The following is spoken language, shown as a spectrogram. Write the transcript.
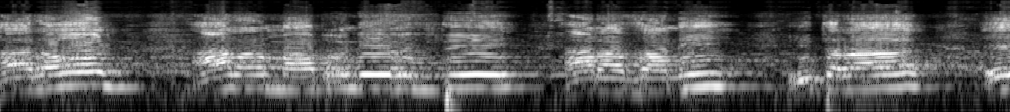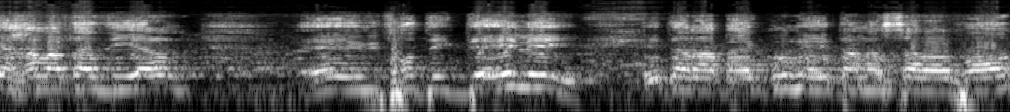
কারণ আর মা বোনে হলদি আর জানি। ইতারা এই হালাদা জিয়ার এই ফতিক দেইলি ইতারা বেগুনে এই দানা সারার ফল,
